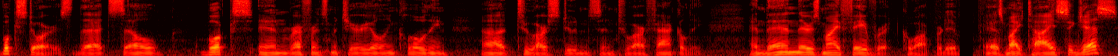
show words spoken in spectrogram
bookstores that sell books and reference material and clothing uh, to our students and to our faculty. And then there's my favorite cooperative. As my tie suggests,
